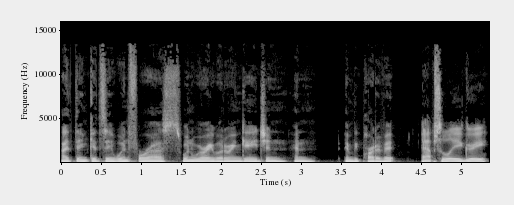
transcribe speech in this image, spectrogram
i think it's a win for us when we're able to engage and and, and be part of it. Absolutely agree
